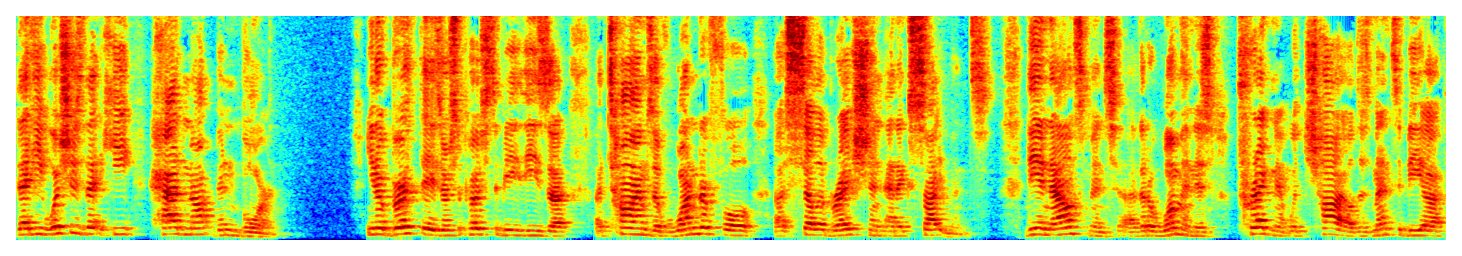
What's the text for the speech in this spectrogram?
that he wishes that he had not been born. You know, birthdays are supposed to be these uh, uh, times of wonderful uh, celebration and excitement. The announcement uh, that a woman is pregnant with child is meant to be a,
